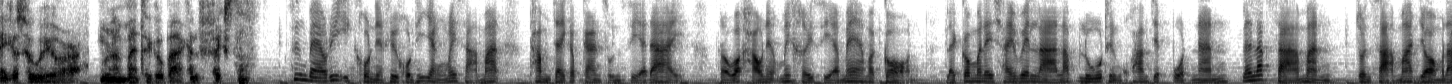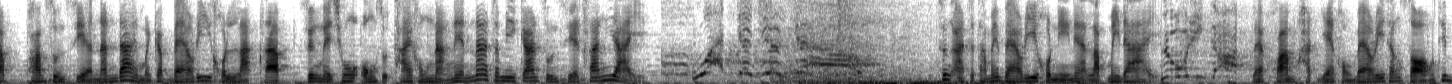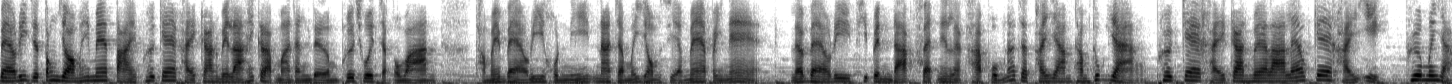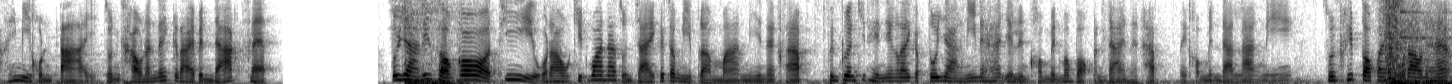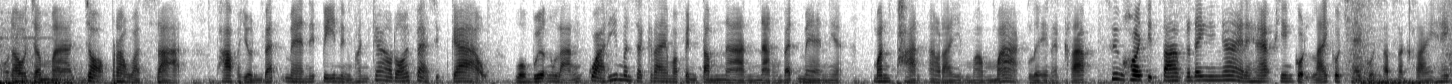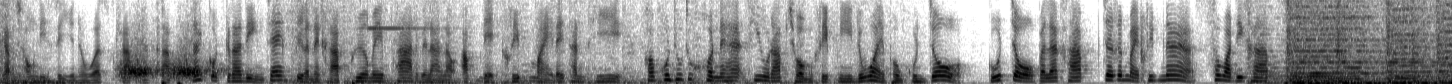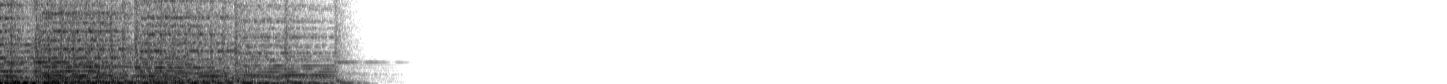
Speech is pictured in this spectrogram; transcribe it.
make us who we are. We're not meant to go back and fix them. ซึ่งแบรี่อีกคนเนี่ยคือคนที่ยังไม่สามารถทำใจกับการสูญเสียได้ เพราะว่าเขาเนี่ยไม่เคยเสียแม่มาก่อน และก็ไม่ได้ใช้เวลารับรู้ถึงความเจ็บปวดนั้น และรักษามันจนสามารถยอมรับความสูญเสียนั้นได้เหมือนกับแบรี่คนหลักครับ ซึ่งในช่วงองค์สุดท้ายของหนังเนี่ยน่าจะมีการสูญเสียครั้งใหญ่ What did you do? ซึ่งอาจจะทำให้แบรี่คนนี้เนี่ยรับไม่ได้ และความขัดแย้งของแบรี่ทั้งสองที่แบรี่จะต้องยอมให้แม่ตาย เพื่อแก้ไขการเวลาให้กลับมาดังเดิม เพื่อช่วยจักรวาลทำให้แบรี่คนนี้น่าจะไม่ยอมเสียแม่ไปแน่และแบรี่ที่เป็นดาร์กแฟตนี่แหละครับ ผมน่าจะพยายามทำทุกอย่าง เพื่อแก้ไขการเวลาแล้วแก้ไขอีก เพื่อไม่อยากให้มีคนตาย จนเขานั้นได้กลายเป็นดาร์กแฟต ตัวอย่างที่ 2 ก็ที่เราคิดว่าน่าสนใจก็จะมีประมาณนี้นะครับ เพื่อนๆคิดเห็นอย่างไรกับตัวอย่างนี้นะฮะอย่าลืมคอมเมนต์มาบอกกันได้นะครับในคอมเมนต์ด้านล่างนี้ ส่วนคลิปต่อไปของเรานะฮะเราจะมาเจาะประวัติศาสตร์ ภาพยนตร์แบทแมนในปี 1989 ว่าเบื้องหลังกว่าที่มันจะกลายมาเป็นตำนานหนังแบทแมนเนี่ย มันผ่านอะไรมามากเลยนะครับ ซึ่งคอยติดตามกันได้ง่ายๆนะฮะ เพียงกดไลค์ กดแชร์ กด Subscribe ให้กับช่อง DC Universe ครับนะครับ และกดกระดิ่งแจ้งเตือนนะครับ เพื่อไม่พลาดเวลาเราอัปเดตคลิปใหม่ได้ทันที ขอบคุณทุกๆ คนนะฮะที่รับชมคลิปนี้ด้วย ผมคุณโจกูโจไปแล้วครับ เจอกันใหม่คลิปหน้า สวัสดีครับ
